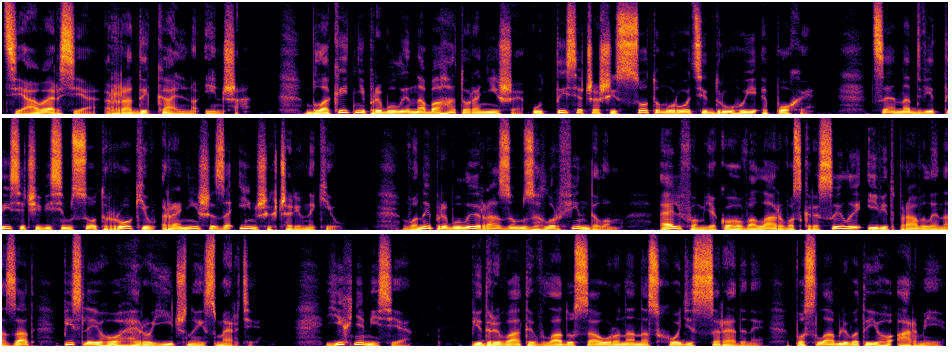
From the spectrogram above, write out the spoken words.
Ця версія радикально інша. Блакитні прибули набагато раніше, у 1600 році другої епохи. Це на 2800 років раніше за інших чарівників. Вони прибули разом з Глорфінделом, ельфом, якого Валар воскресили і відправили назад після його героїчної смерті. Їхня місія – підривати владу Саурона на сході зсередини, послаблювати його армії,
